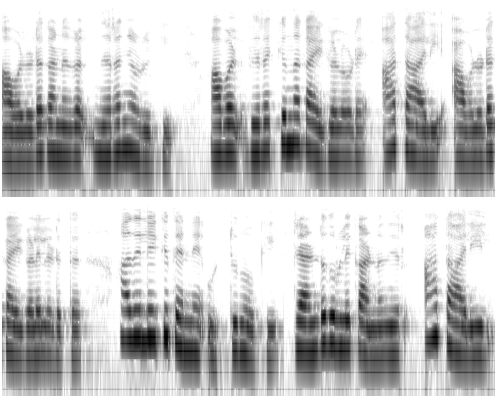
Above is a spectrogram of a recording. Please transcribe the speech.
അവളുടെ കണ്ണുകൾ നിറഞ്ഞൊഴുകി. അവൾ വിറയ്ക്കുന്ന കൈകളോടെ ആ താലി അവളുടെ കൈകളിലെടുത്ത് അതിലേക്ക് തന്നെ ഉറ്റുനോക്കി. രണ്ടു തുള്ളി കണ്ണുനീർ ആ താലിയിൽ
